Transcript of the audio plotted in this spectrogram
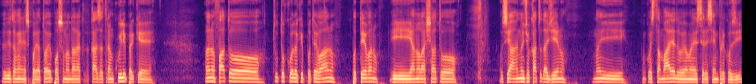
detto che nel spogliatoio possono andare a casa tranquilli perché hanno fatto tutto quello che potevano, potevano e hanno lasciato, ossia hanno giocato da Genoa. Noi con questa maglia dobbiamo essere sempre così,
